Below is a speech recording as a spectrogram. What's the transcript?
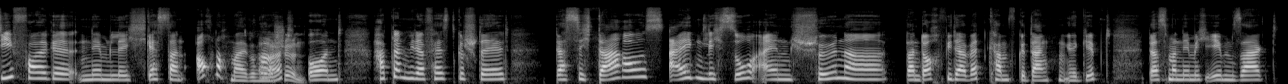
die Folge nämlich gestern auch noch mal gehört Ah, und habe dann wieder festgestellt, dass sich daraus eigentlich so ein schöner, dann doch wieder Wettkampfgedanken ergibt, dass man nämlich eben sagt,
